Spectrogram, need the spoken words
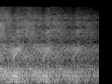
Siempre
